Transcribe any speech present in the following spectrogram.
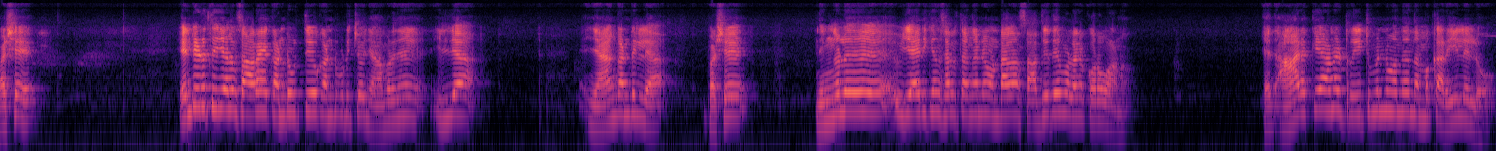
പക്ഷേ എന്റെ അടുത്ത് ഇയാൾ സാറേ കണ്ടുപിടിച്ചോ കണ്ടുപിടിച്ചോ? ഞാൻ പറഞ്ഞ ഇല്ല. ഞാൻ കണ്ടില്ല. പക്ഷേ നിങ്ങൾ വിചാരിക്കുന്ന സ്ഥലത്ത് അങ്ങനെ ഉണ്ടാകാൻ സാധ്യതയും വളരെ കുറവാണ്. ആരൊക്കെയാണ് ട്രീറ്റ്മെന്റ് വന്നത് നമുക്കറിയില്ലല്ലോ.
